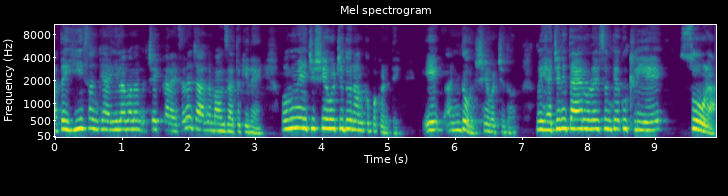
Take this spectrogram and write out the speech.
आता ही संख्या हिला मला चेक करायचं ना चारनं भाग जातो की नाही? मग मी याची शेवटचे दोन अंक पकडते. एक आणि दोन शेवटचे दोन. मग ह्याच्याने तयार होणारी संख्या कुठली आहे? सोळा.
